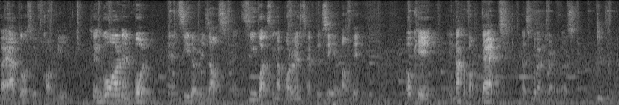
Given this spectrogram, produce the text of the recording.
kaya toast with coffee. So you can go on and vote and see the results and see what Singaporeans have to say about it. Okay, enough about that. Let's go back to breakfast. Mm-hmm.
